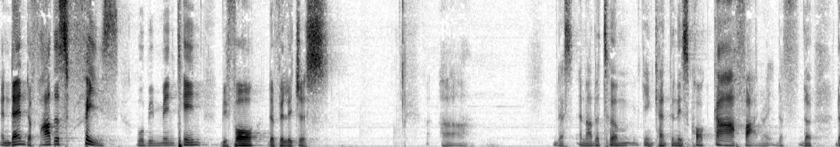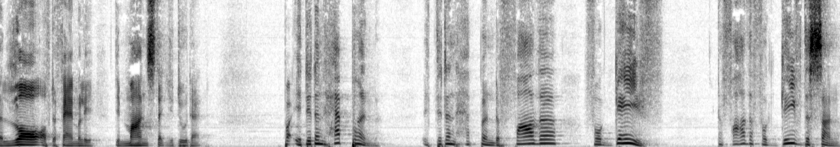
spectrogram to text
And then the father's face will be maintained before the villagers. Uh, there's another term in Cantonese called ka fa, right? The, the, the law of the family demands that you do that. But it didn't happen. It didn't happen. The father forgave. The father forgave the son.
